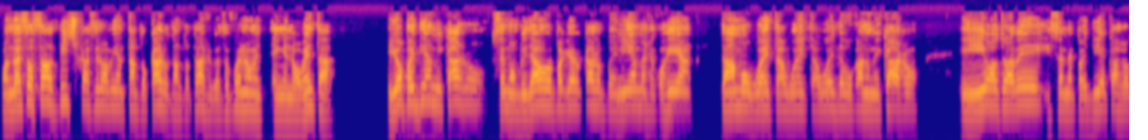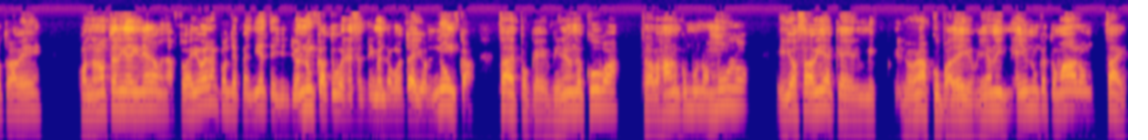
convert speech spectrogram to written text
Cuando esos South Beach casi no habían tanto carro, tanto tráfico, eso fue en el 90. Y yo perdía mi carro, se me olvidaba para qué el carro, venían, me recogían, estábamos vuelta, vuelta, vuelta buscando mi carro y iba otra vez y se me perdía el carro otra vez. Cuando no tenía dinero, todos ellos eran condependientes. Yo, yo nunca tuve resentimiento contra ellos, nunca, ¿sabes? Porque vinieron de Cuba, trabajaron como unos mulos y yo sabía que no era culpa de ellos. ellos. Ellos nunca tomaron, ¿sabes?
